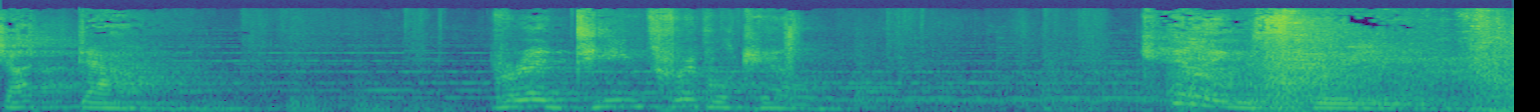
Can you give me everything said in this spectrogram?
Shut down. Red team triple kill. Killing spree.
